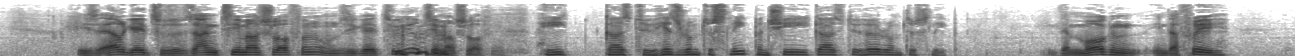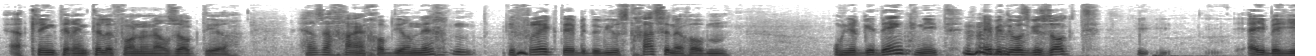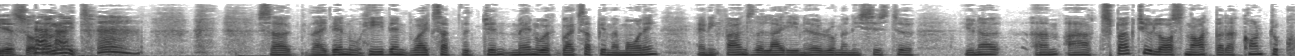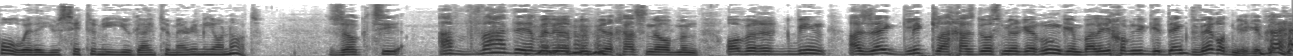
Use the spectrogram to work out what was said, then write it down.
Is er geht zu seinem Zimmer schlafen und sie geht zu ihr Zimmer schlafen. He goes to his room to sleep and she goes to her room to sleep. Dem Morgen in der Früh erklingt er im Telefon und er sagt ihr, Herr Zachain, ich hab dir nicht gefragt, ob du willst Chassene haben und ihr gedenkt nicht, ob du hast gesagt, ob yes oder nicht. So they then, he then wakes up, the gen- man work, wakes up in the morning and he phones the lady in her room and he says to her, you know, um, I spoke to you last night, but I can't recall whether you said to me you're going to marry me or not. sagt sie, avade, will ich mit dir Chassene haben, aber ich bin also glücklich, als du hast mir gerungen, weil ich hab nicht gedenkt, wer hat mir gebeten.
